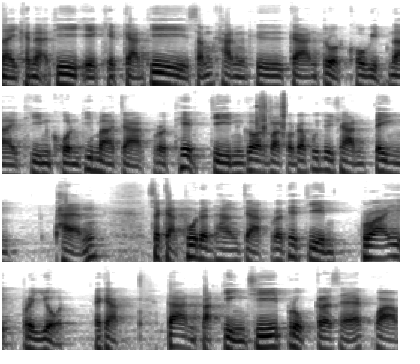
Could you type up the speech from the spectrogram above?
ในขณะที่เอกเหตุการณ์ที่สำคัญคือการตรวจโควิด -19 คนที่มาจากประเทศจีนก็ปรากฏว่าผู้เชี่ยวชาญติงแผน สกัดผู้เดินทางจากประเทศจีนไร้ประโยชน์นะครับด้านปักกิ่งชี้ปลุกกระแสความ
